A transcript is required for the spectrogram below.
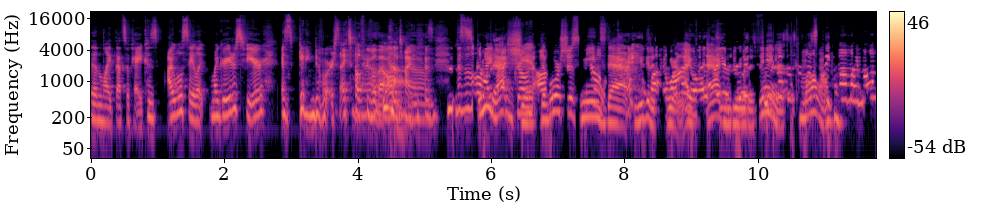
then like that's okay because i will say like my greatest fear is getting divorced i tell people that all the time because this is Screw what I, that i've grown shit. up Divorce just means No, that you get Why- your why? Why is that back your and do other greatest fear? things. because Come the on. stigma my mom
